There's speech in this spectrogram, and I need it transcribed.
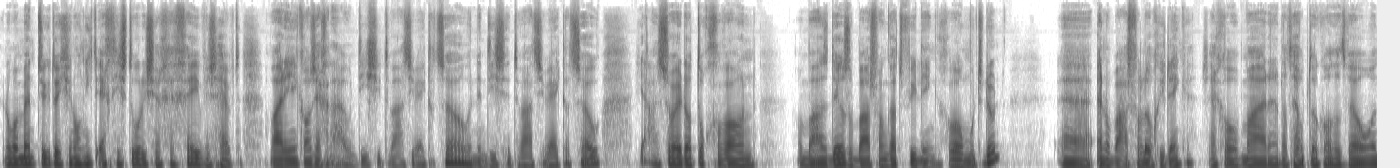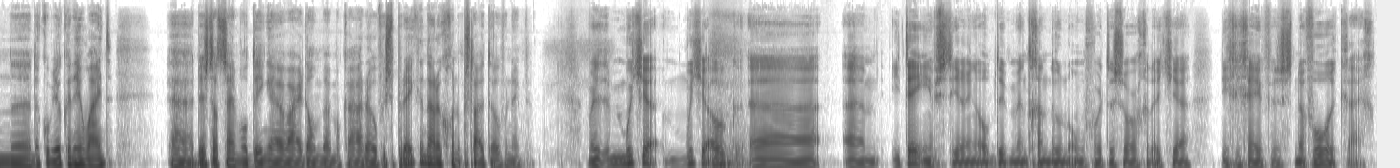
En op het moment natuurlijk dat je nog niet echt historische gegevens hebt... waarin je kan zeggen, nou in die situatie werkt dat zo... en in die situatie werkt dat zo... ja, zou je dat toch gewoon op basis, deels op basis van gut feeling gewoon moeten doen... Eh, en op basis van logisch denken, zeg ik maar. Hè, dat helpt ook altijd wel. Een, eh, dan kom je ook een heel eind. Eh, dus dat zijn wel dingen waar je dan met elkaar over spreekt en daar ook gewoon een besluit over neemt. Maar moet je, moet je ook eh, ehm, IT-investeringen op dit moment gaan doen om ervoor te zorgen dat je die gegevens naar voren krijgt?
